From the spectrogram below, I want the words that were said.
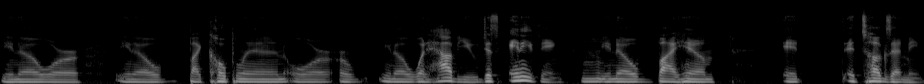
you know, or you know, by Copland or or you know, what have you, just anything, you know, by him, it it tugs at me.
